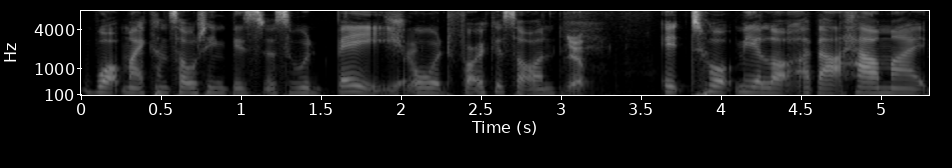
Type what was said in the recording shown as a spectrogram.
what my consulting business would be Sure. or would focus on. Yep. It taught me a lot about how my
